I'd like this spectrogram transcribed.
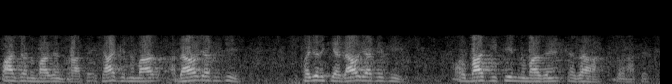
پانچوں نمازیں پڑھاتے شاہ کی نماز ادا ہو جاتی تھی، فجر کی ادا ہو جاتی تھی اور باقی تین نمازیں قضا دہراتے تھے۔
